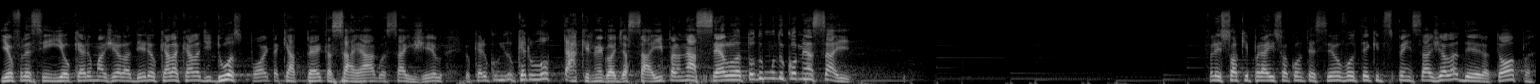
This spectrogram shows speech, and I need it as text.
E eu falei assim: e eu quero uma geladeira, eu quero aquela de duas portas que aperta, sai água, sai gelo. Eu quero, eu quero lotar aquele negócio de açaí para na célula todo mundo comer açaí. Falei, só que para isso acontecer eu vou ter que dispensar a geladeira, topa?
